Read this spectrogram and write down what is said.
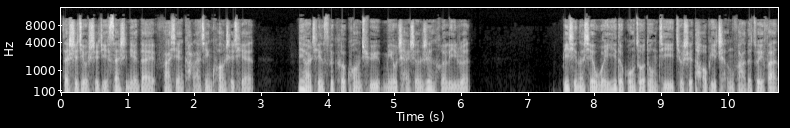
在19世纪30年代发现卡拉金矿之前，涅尔琴斯克矿区没有产生任何利润。比起那些唯一的工作动机就是逃避惩罚的罪犯，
